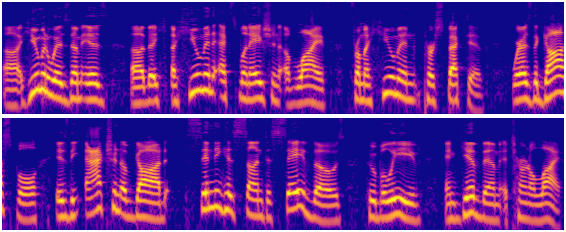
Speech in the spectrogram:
Uh, human wisdom is uh, the, a human explanation of life from a human perspective whereas the gospel is the action of God sending his Son to save those who believe and give them eternal life.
